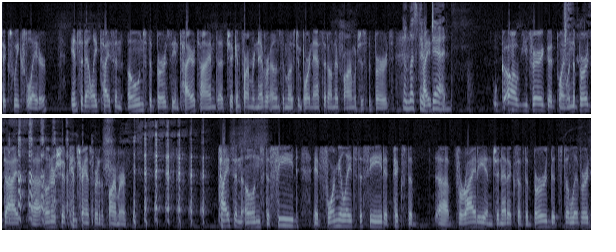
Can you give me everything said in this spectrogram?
six weeks later. Incidentally, Tyson owns the birds the entire time. The chicken farmer never owns the most important asset on their farm, which is the birds. Unless they're Tyson, dead. Oh, very good point. When the bird dies, uh, ownership can transfer to the farmer. Tyson owns the feed. It formulates the feed. It picks the uh, variety and genetics of the bird that's delivered.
